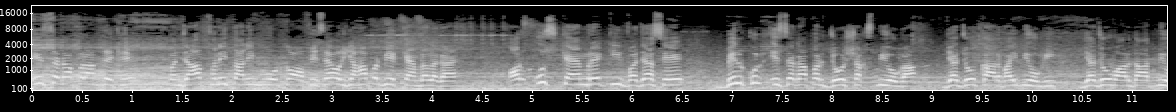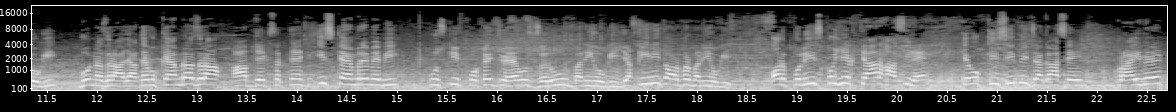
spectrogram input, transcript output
اس جگہ پر آپ دیکھیں۔ پنجاب فنی تعلیم بورڈ کا آفس ہے اور یہاں پر بھی ایک کیمرہ لگا ہے اور اس کیمرے کی وجہ سے بالکل اس جگہ پر جو شخص بھی ہوگا یا جو کاروائی بھی ہوگی یا جو واردات بھی ہوگی وہ نظر آ جاتا ہے۔ وہ کیمرہ ذرا آپ دیکھ سکتے ہیں کہ اس کیمرے میں بھی اس کی فوٹیج جو ہے وہ ضرور بنی ہوگی، یقینی طور پر بنی ہوگی۔ اور پولیس کو یہ اختیار حاصل ہے کہ وہ کسی بھی جگہ سے پرائیویٹ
